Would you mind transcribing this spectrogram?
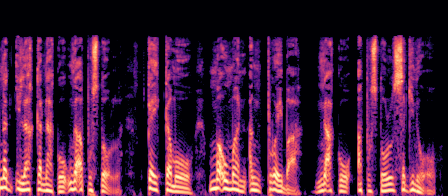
nag-ila kanako nga apostol, kay kamo mauman ang prueba nga ako apostol sa Ginoo.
